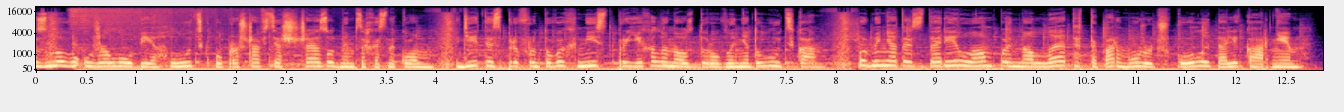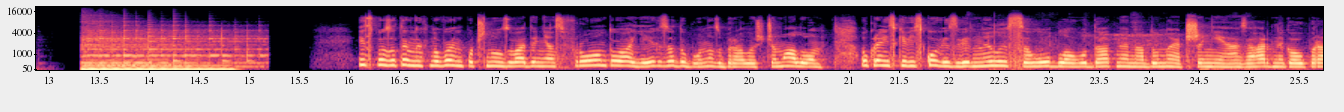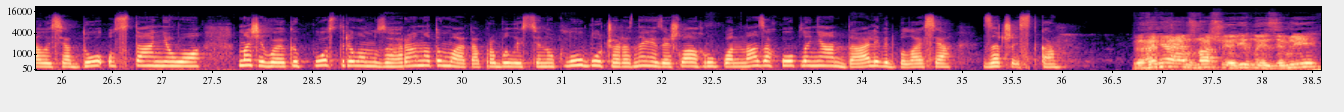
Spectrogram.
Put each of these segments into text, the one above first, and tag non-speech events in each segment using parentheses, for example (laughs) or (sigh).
Знову у жалобі Луцьк попрощався ще з одним захисником. Діти з прифронтових міст приїхали на оздоровлення до Луцька. Обміняти старі лампи на лед тепер можуть школи та лікарні. Із позитивних новин почну зведення з фронту, а їх за добу назбирало ще. Українські військові звільнили село Благодатне на Донеччині. Загарбники опиралися до останнього. Наші вояки пострілом з гранатомета пробили стіну клубу. Через неї зайшла група на захоплення. Далі відбулася зачистка. Виганяємо з нашої рідної землі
